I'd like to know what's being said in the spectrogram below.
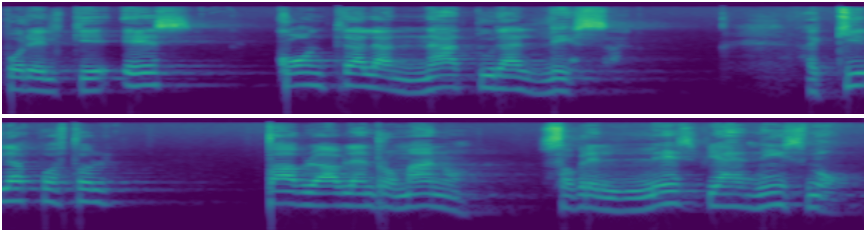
por el que es contra la naturaleza. Aquí el apóstol Pablo habla en romano sobre el lesbianismo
